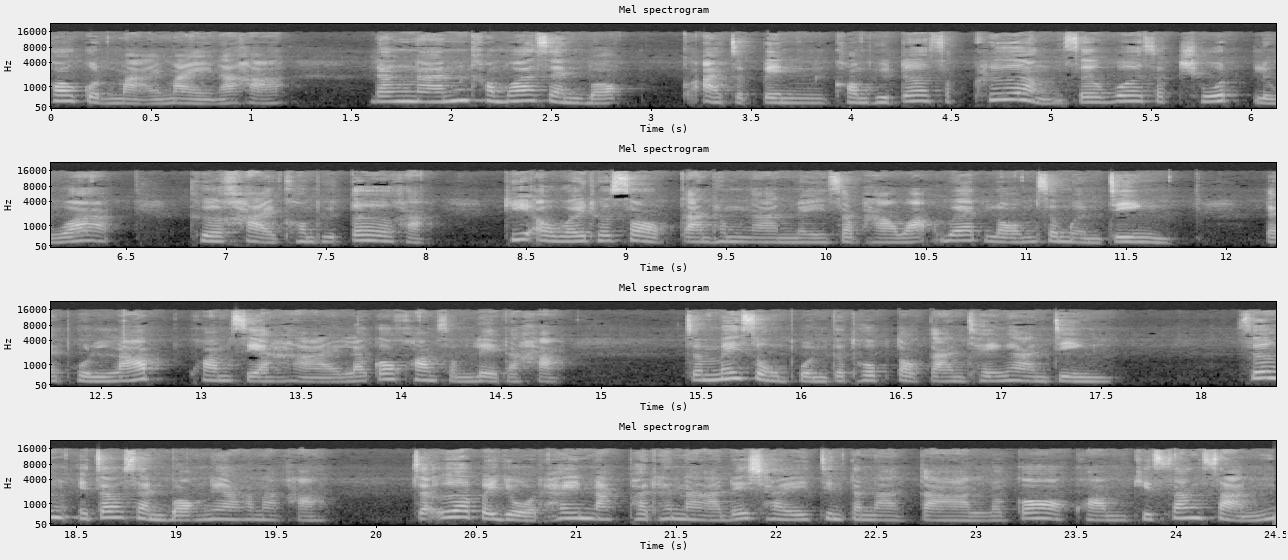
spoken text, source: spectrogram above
ข้อกฎหมายใหม่นะคะ ดังนั้นคำว่า sandbox ก็อาจจะเป็นคอมพิวเตอร์สักเครื่องเซิร์ฟเวอร์สักชุด หรือว่าเครือข่ายคอมพิวเตอร์ค่ะ ที่เอาไว้ทดสอบการทำงานในสภาวะแวดล้อมเสมือนจริง แต่ผลลัพธ์ ความเสียหายแล้วก็ความสำเร็จอะค่ะ จะไม่ส่งผลกระทบต่อการใช้งานจริง ซึ่งไอ้เจ้า sandbox เนี่ยนะคะ จะเอื้อประโยชน์ให้นักพัฒนาได้ใช้จินตนาการ แล้วก็ความคิดสร้างสรรค์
